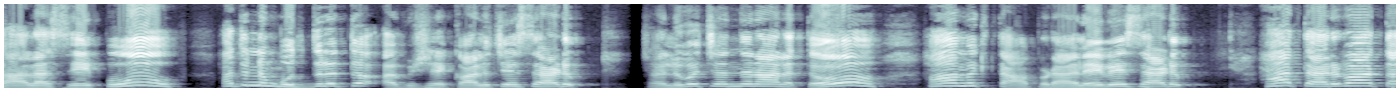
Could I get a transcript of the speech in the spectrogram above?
చాలాసేపు అతను ముద్దులతో అభిషేకాలు చేశాడు. చలువ చందనాలతో ఆమెకి తాపడాలే వేశాడు. ఆ తర్వాత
